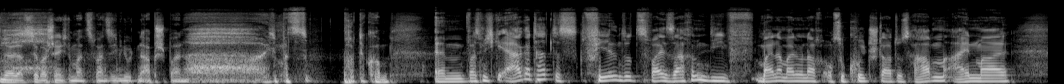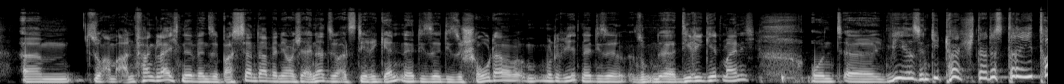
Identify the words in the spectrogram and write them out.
Ja, das ist ja wahrscheinlich nochmal 20 Minuten Abspann. Ah, Ich muss zu Potte kommen. Ähm, was mich geärgert hat, es fehlen so zwei Sachen, die meiner Meinung nach auch so Kultstatus haben. Einmal ähm, so am Anfang gleich, ne, wenn Sebastian da, wenn ihr euch erinnert, so als Dirigent, ne, diese, diese Show da moderiert, ne, diese, also, äh, dirigiert meine ich. Und äh, wir sind die Töchter des Triton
